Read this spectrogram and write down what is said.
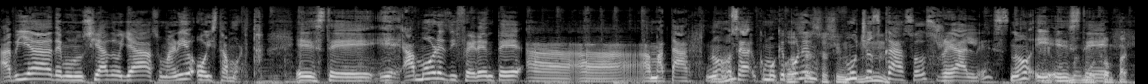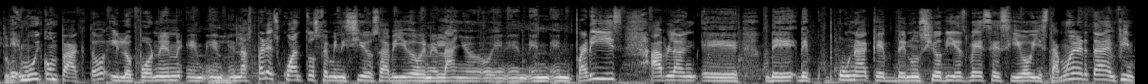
Había denunciado ya a su marido, hoy está muerta. Este, eh, amor es diferente a, a- a matar, ¿no? O sea, como que Cosas ponen muchos Mm. casos reales, ¿no? Y, muy- este, muy compacto. eh, muy compacto y lo ponen en, en- en las paredes. ¿Cuántos feminicidios ha habido en el año en- en- en París? Hablan eh, de, de una que denunció 10 veces y hoy está muerta. En fin,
